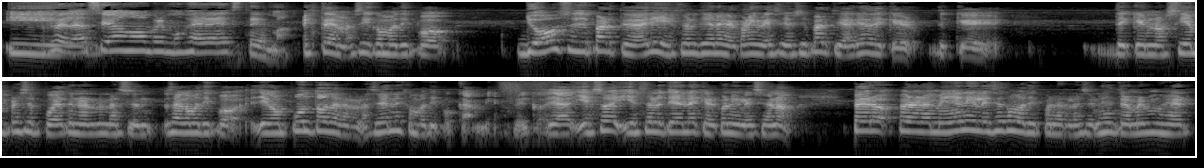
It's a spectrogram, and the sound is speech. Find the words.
Y... Relación hombre-mujer es tema. Es tema, así como tipo... Yo soy partidaria, y esto no tiene que ver con la iglesia, yo soy partidaria de que... De que de que no siempre se puede tener relación, o sea, como tipo, llega un punto donde las relaciones como tipo cambian, ¿me explico? Ya, y eso y eso no tiene nada que ver con la iglesia, no. Pero pero también en la iglesia como tipo las relaciones entre hombre y mujer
